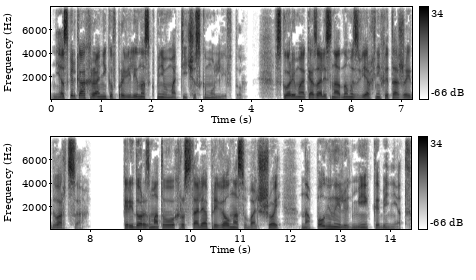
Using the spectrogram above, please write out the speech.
Несколько охранников провели нас к пневматическому лифту. Вскоре мы оказались на одном из верхних этажей дворца. Коридор из матового хрусталя привел нас в большой, наполненный людьми кабинет.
